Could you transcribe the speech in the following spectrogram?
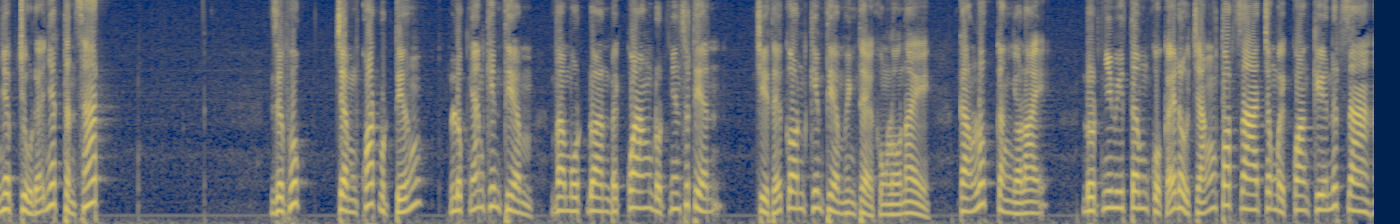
nhập chủ đệ nhất thần sát. Diệp Phúc trầm quát một tiếng, lục nhãn kim thiềm và một đoàn bạch quang đột nhiên xuất hiện. Chỉ thấy con kim thiềm hình thể khổng lồ này càng lúc càng nhỏ lại, đột nhiên mi tâm của cái đầu trắng toát ra trong bạch quang kia nứt ra.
